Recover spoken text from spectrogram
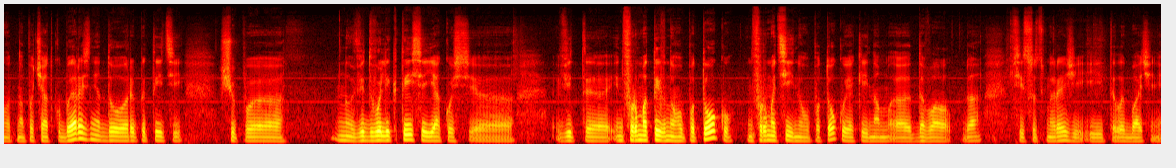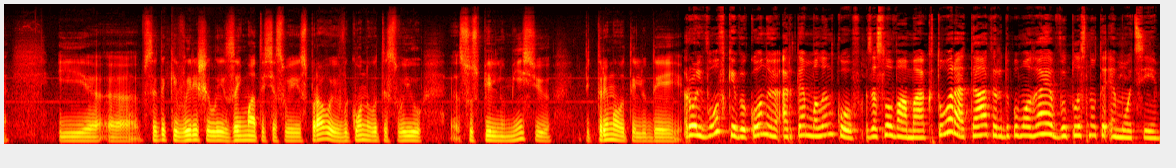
от на початку березня до репетицій, щоб е, ну, відволіктися якось від е, інформативного потоку, інформаційного потоку, який нам е, давав да, всі соцмережі і телебачення. І е, все-таки вирішили займатися своєю справою, виконувати свою е, суспільну місію, підтримувати людей. Роль Вовки виконує Артем Маленков. За словами актора, театр допомагає виплеснути емоції.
